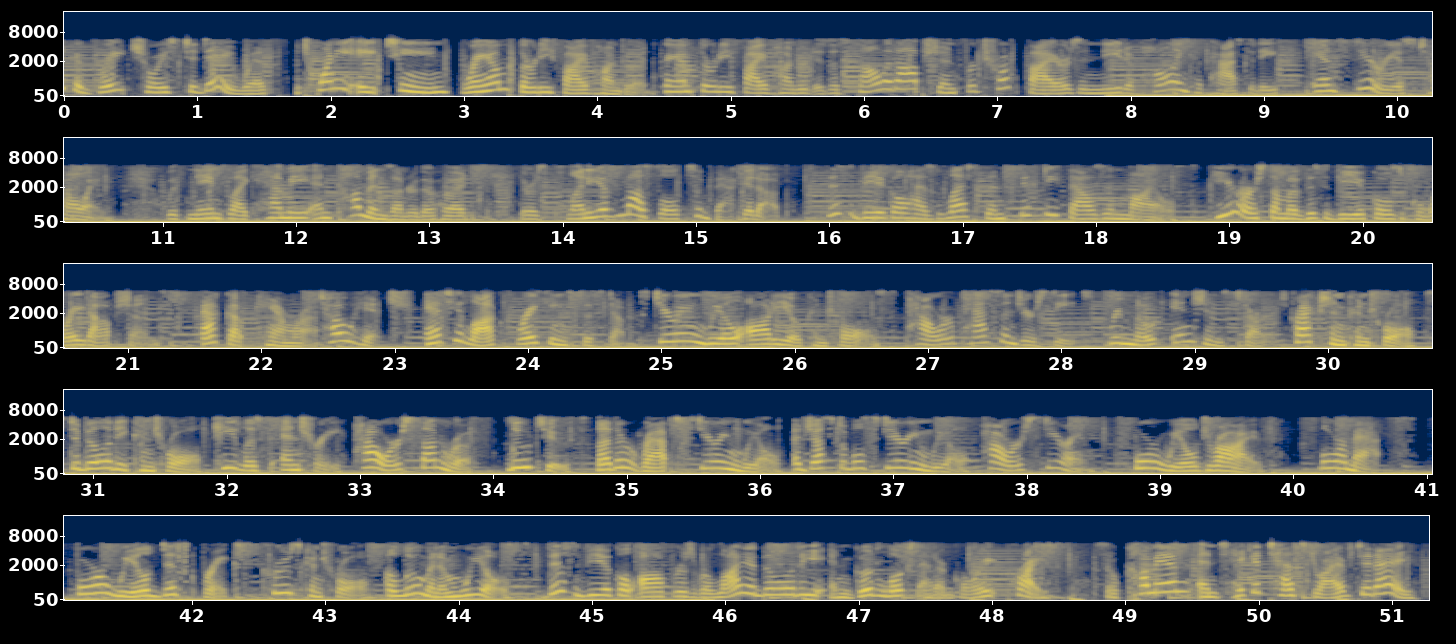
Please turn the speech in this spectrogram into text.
Make a great choice today with the 2018 Ram 3500. Ram 3500 is a solid option for truck buyers in need of hauling capacity and serious towing. With names like Hemi and Cummins under the hood, there's plenty of muscle to back it up. This vehicle has less than 50,000 miles. Here are some of this vehicle's great options. Backup camera, tow hitch, anti-lock braking system, steering wheel audio controls, power passenger seat, remote engine start, traction control, stability control, keyless entry, power sunroof, Bluetooth, leather wrapped steering wheel, adjustable steering wheel, power steering, four-wheel drive, floor mats, four-wheel disc brakes, cruise control, aluminum wheels. This vehicle offers reliability and good looks at a great price. So come in and take a test drive today.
